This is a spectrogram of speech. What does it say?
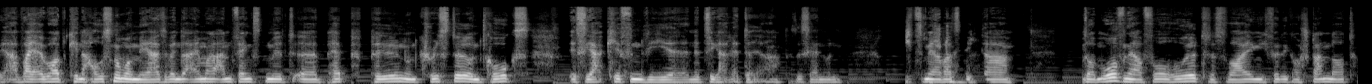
ja, war ja überhaupt keine Hausnummer mehr. Also wenn du einmal anfängst mit äh, Pep, Pillen und Crystal und Koks, ist ja Kiffen wie äh, eine Zigarette, ja. Das ist ja nun nichts mehr, was dich da unterm Ofen hervorholt. Das war eigentlich völliger Standard,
